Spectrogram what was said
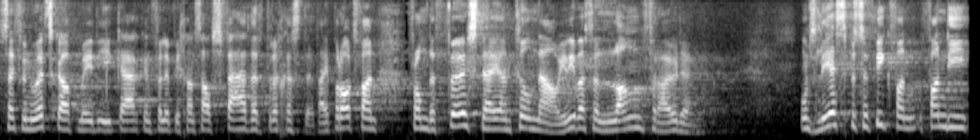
sy vennootskap met die kerk in Filippi gaan selfs verder teruggestit. Hy praat van from the first day until now. Hierdie was 'n lang verhouding. Ons lees spesifiek van van die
